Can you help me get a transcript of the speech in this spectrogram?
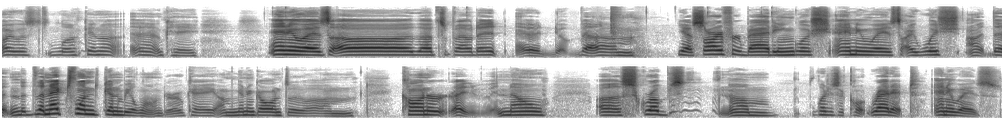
I was looking at, uh, okay. Anyways, uh, that's about it. Uh, um, yeah, sorry for bad English. Anyways, I wish, uh, the, the next one's gonna be longer, okay? I'm gonna go into, um, Connor, uh, no, uh, Scrubs, um, what is it called? Reddit. Anyways,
